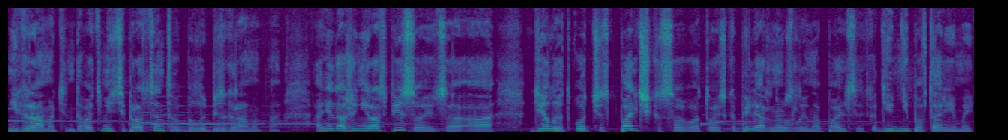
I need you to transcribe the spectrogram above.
неграмотен. До 80% было безграмотно. Они даже не расписываются, а делают оттиск пальчика своего, то есть капиллярные узлы на пальце, неповторимый,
